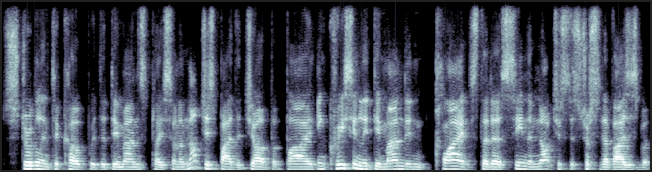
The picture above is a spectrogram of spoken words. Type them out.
struggling to cope with the demands placed on them, not just by the job, but by increasingly demanding clients that are seeing them not just as trusted advisors, but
